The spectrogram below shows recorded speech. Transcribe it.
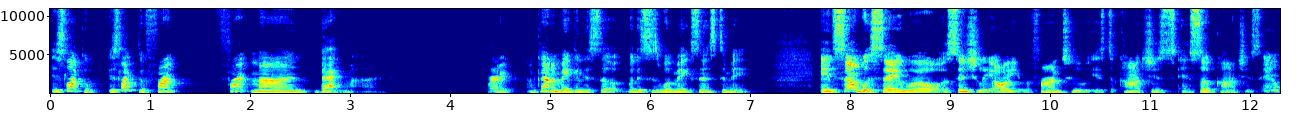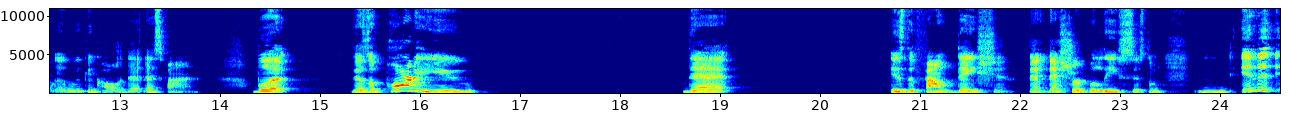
it's like a it's like the front front mind, back mind right? I'm kind of making this up, but this is what makes sense to me. And some would say, well, essentially, all you're referring to is the conscious and subconscious, and we can call it that. That's fine. But there's a part of you that is the foundation. That that's your belief system. In the,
